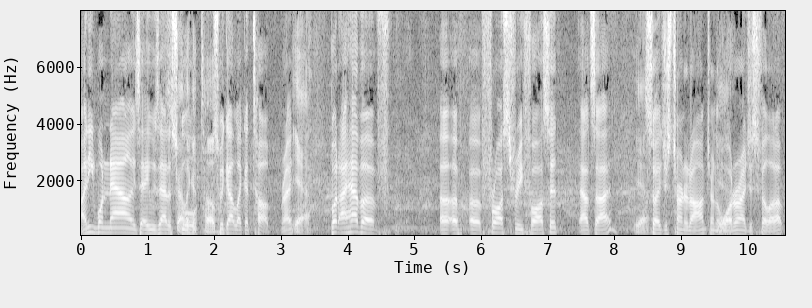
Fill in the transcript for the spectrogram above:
I need one now. He's, he was out of He's got, school, like, a tub? so we got like a tub, right? Yeah. But I have a, a, a, a frost-free faucet outside. Yeah. So I just turn it on, turn the Yeah. water on, I just fill it up,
